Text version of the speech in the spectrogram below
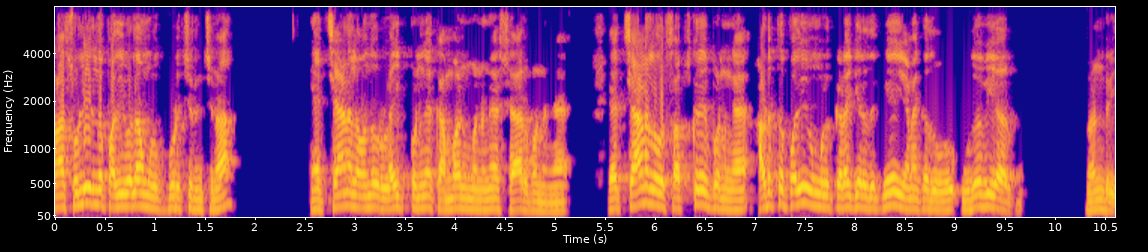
நான் சொல்லியிருந்த பதிவெல்லாம் உங்களுக்கு பிடிச்சிருந்துச்சுன்னா என் சேனலை வந்து ஒரு லைக் பண்ணுங்க கமெண்ட் பண்ணுங்க ஷேர் பண்ணுங்க. என் சேனலை ஒரு சப்ஸ்கிரைப் பண்ணுங்க. அடுத்த பதிவு உங்களுக்கு கிடைக்கிறதுக்கு எனக்கு அது ஒரு உதவியா இருக்கும். நன்றி.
